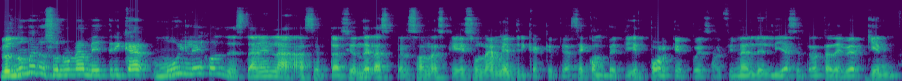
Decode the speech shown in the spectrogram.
Los números son una métrica muy lejos de estar en la aceptación de las personas, que es una métrica que te hace competir, porque pues al final del día se trata de ver quién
